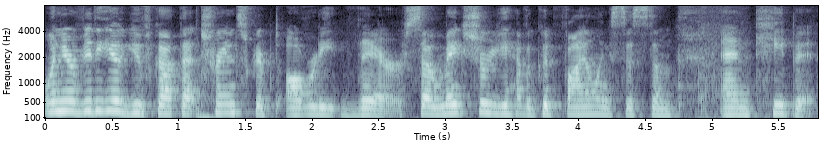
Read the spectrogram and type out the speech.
on your video, you've got that transcript already there. So make sure you have a good filing system and keep it.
